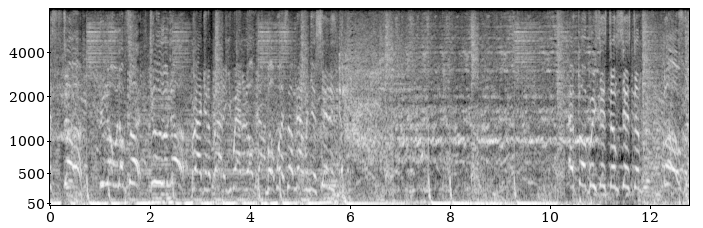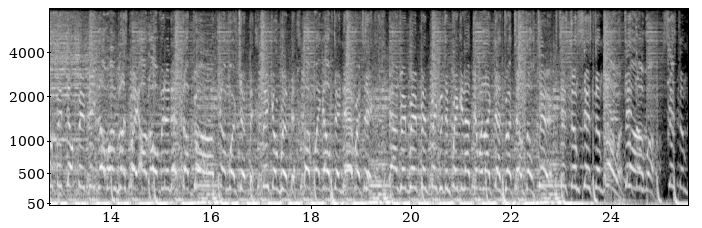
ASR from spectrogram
Uh, you know what I'm saying? Kill or not Bragging about it, you had it all down, but what's up now when your shit is. And fuck system, system, blow. Stupid, stupid, beat low, on blood spray all over the nest of drums Come worship it, finger it. fuck white off the narrative. Boundary ripping, frequency breaking out, doing like that, drug tells those tears. System, system, blower, blower, system,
